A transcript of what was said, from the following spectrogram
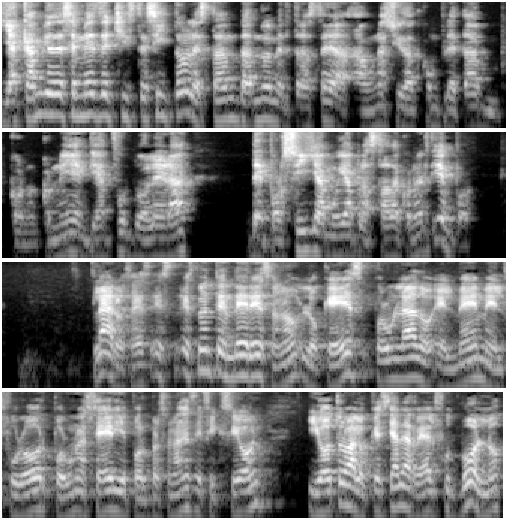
y a cambio de ese mes de chistecito le están dando en el traste a, una ciudad completa con, una identidad futbolera de por sí ya muy aplastada con el tiempo. Claro, o sea, es, no entender eso, ¿no? Lo que es, por un lado, el meme, el furor por una serie, por personajes de ficción, y otro a lo que es ya la real fútbol, ¿no?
